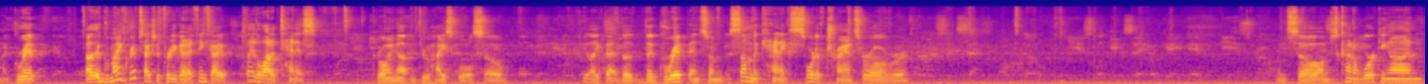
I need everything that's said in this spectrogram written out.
my grip. Uh, my grip's actually pretty good. I think I played a lot of tennis growing up and through high school, so I feel like that the the grip and some some mechanics sort of transfer over. And so I'm just kind of working on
